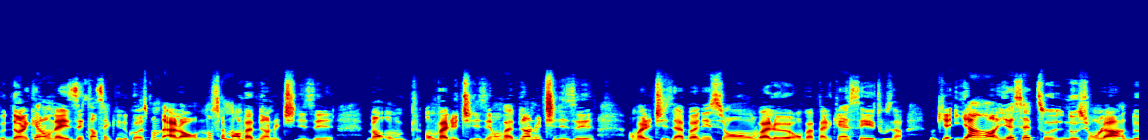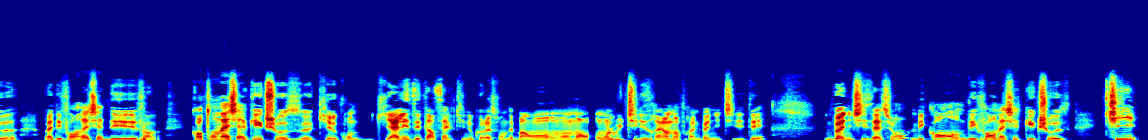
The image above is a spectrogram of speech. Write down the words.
dans lequel on a les étincelles qui nous correspondent, alors non seulement on va bien l'utiliser, mais on, on va l'utiliser, on va bien l'utiliser, on va l'utiliser à bon escient, on va le, on va pas le casser et tout ça. Donc il y a, il y, a cette notion là de, bah des fois on achète des, enfin quand on achète quelque chose qui, qui a les étincelles qui nous correspondent, eh ben on, on, on l'utiliserait, on en fera une bonne utilité une bonne utilisation. Mais quand des fois on achète quelque chose qui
